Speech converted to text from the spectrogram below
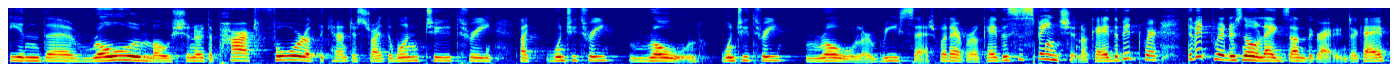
in the roll motion or the part four of the canter stride, the one, two, three, like one, two, three, roll, one, two, three, roll or reset, whatever, okay? The suspension, okay? The bit where the bit where there's no legs on the ground, okay?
